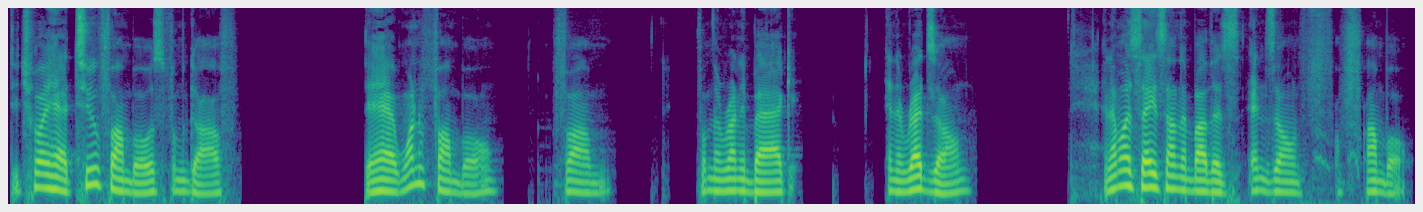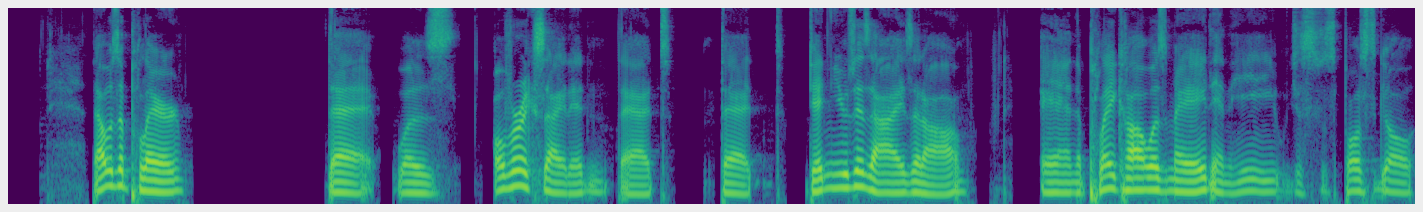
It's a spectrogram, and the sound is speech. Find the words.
Detroit had two fumbles from Goff. They had one fumble from from the running back in the red zone. And I'm going to say something about this end zone fumble. That was a player that was overexcited, that that didn't use his eyes at all, and the play call was made, and he just was supposed to go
